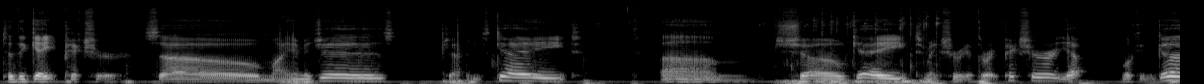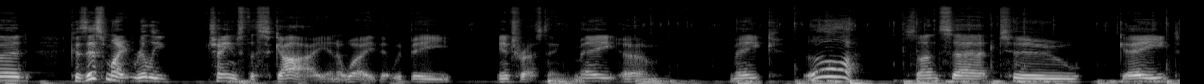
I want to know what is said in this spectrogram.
to the gate picture. So my images, Japanese gate, um, show gate to make sure we get the right picture. Yep, looking good. Because this might really change the sky in a way that would be interesting. May um, make ugh, sunset to gate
